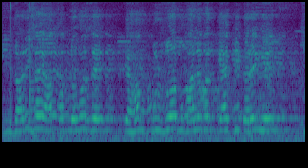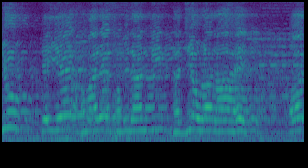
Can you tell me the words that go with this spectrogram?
गुजारिश है आप सब लोगों से कि हम पुरजोर मुखालफत कैब की करेंगे। क्यों? कि ये हमारे संविधान की धज्जियाँ उड़ा रहा है। और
